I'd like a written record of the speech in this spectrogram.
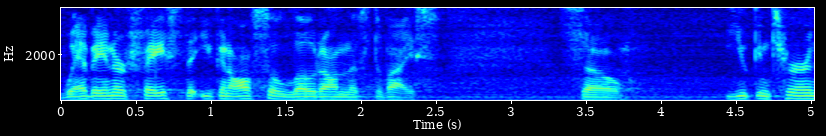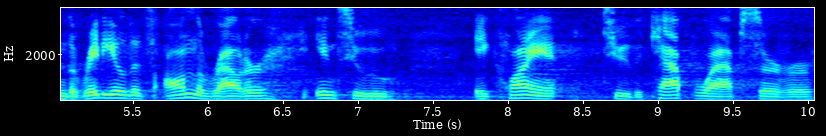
web interface that you can also load on this device. So you can turn the radio that's on the router into a client to the CapWAP server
